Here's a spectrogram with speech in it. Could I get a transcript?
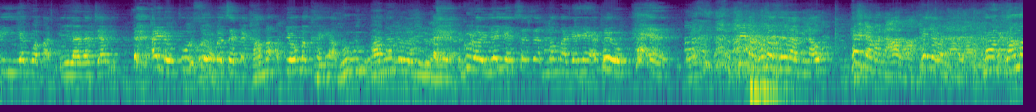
ဒီရက်ကွက်ပါဒီလာလာချမ်းအဲ့လိုပို့စုပတ်စံတခါမှအပြုံးမခံရဘူးဘာများပြောလဲဒီလိုလဲအခုတော့ရက်ရက်ဆက်ဆက်မမရက်ရက်အဖေကိုဟဲ့တယ်ဒီမှာတော့သေးလာပြီလား ဟဲ့ကြမှာနားလားဟဲ့ကြမှာနားလားငါကမှ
